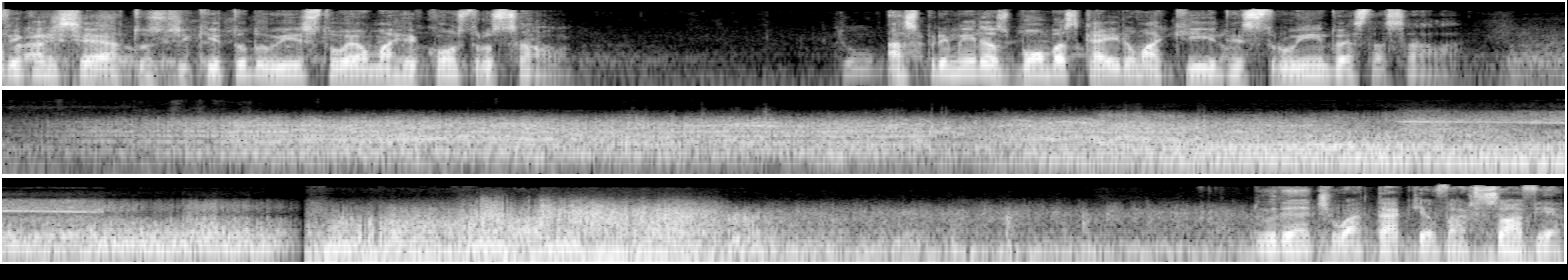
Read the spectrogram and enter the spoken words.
Fiquem certos de que tudo isto é uma reconstrução. As primeiras bombas caíram aqui, destruindo esta sala. Durante o ataque a Varsóvia,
